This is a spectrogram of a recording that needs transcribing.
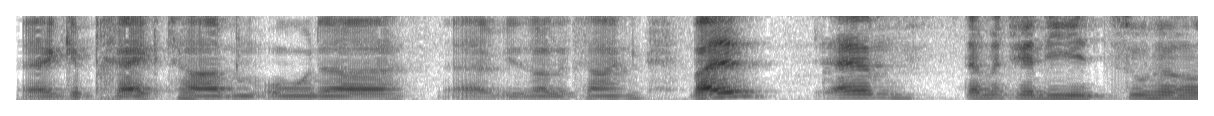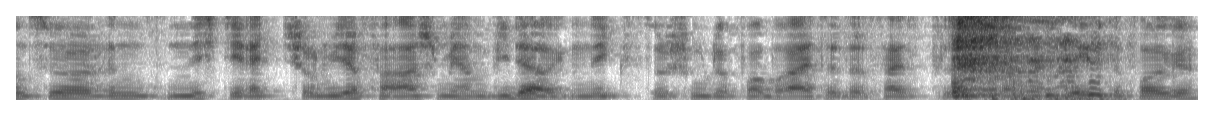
äh, geprägt haben oder äh, wie soll ich sagen? Weil, ähm, damit wir die Zuhörer und Zuhörerinnen nicht direkt schon wieder verarschen, wir haben wieder nichts zur Schule vorbereitet. Das heißt, vielleicht noch das nächste Folge.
